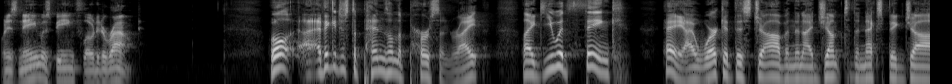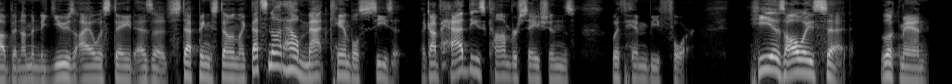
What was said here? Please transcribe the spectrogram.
when his name was being floated around? Well, I think it just depends on the person, right? Like you would think hey, I work at this job and then I jump to the next big job and I'm going to use Iowa State as a stepping stone. Like, that's not how Matt Campbell sees it. Like, I've had these conversations with him before. He has always said, look, man,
